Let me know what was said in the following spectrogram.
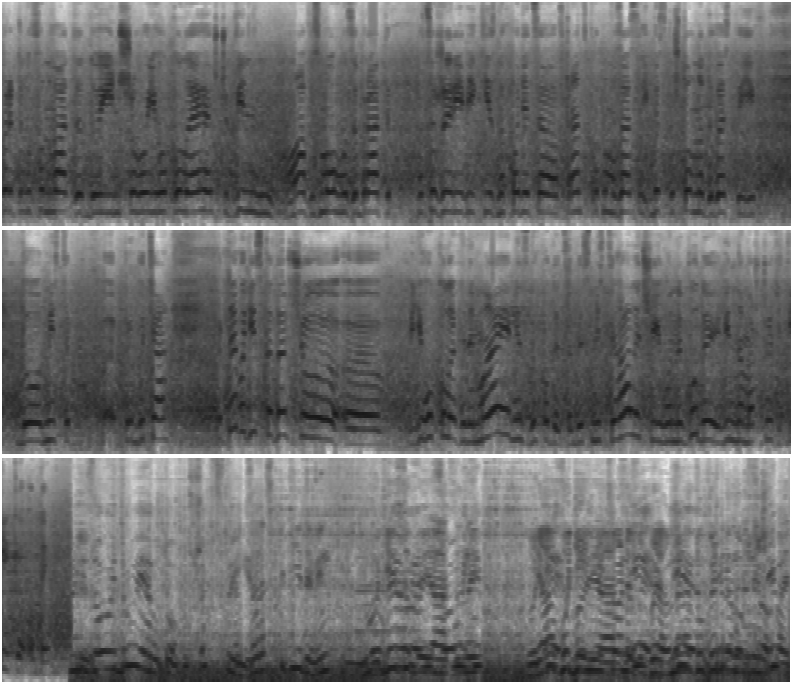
перетелефонувати до іншого його колеги, щоб він мав змогу забрати пасажирів, які знаходяться в транспортному засобі, і безкоштовно довести їх до місця е, прибуття. Проте водій сказав, що е, його колеги немає, він знаходиться десь в місті Галичі, його не буде, він на маршруті тільки один. Організовує другий автобус, що ти стоїть? Зараз підійде, він водій ви Я водій нічого не зупиняв. Мене зупинили все.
